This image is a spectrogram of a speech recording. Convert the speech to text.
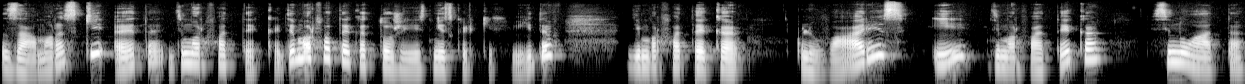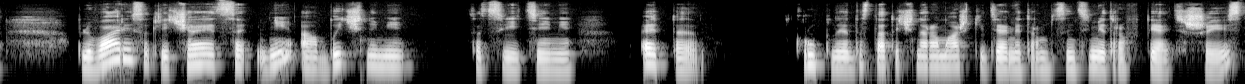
заморозки. Это деморфотека. Деморфотека тоже есть нескольких видов. Деморфотека плюварис и деморфотека синуата. Плюварис отличается необычными соцветиями. Это крупные достаточно ромашки диаметром сантиметров 5-6,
